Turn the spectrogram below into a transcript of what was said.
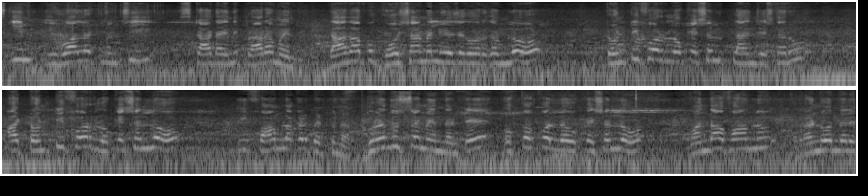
స్కీమ్ ఇవాళ నుంచి స్టార్ట్ అయింది ప్రారంభమైంది. దాదాపు గోషామెల్ నియోజకవర్గంలో ట్వంటీ ఫోర్ లొకేషన్ ప్లాన్ చేసినారు. ఆ ట్వంటీ ఫోర్ లొకేషన్లో ఈ ఫామ్లు అక్కడ పెడుతున్నారు. దురదృష్టం ఏంటంటే ఒక్కొక్క లొకేషన్లో వంద ఫామ్లు రెండు వందల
